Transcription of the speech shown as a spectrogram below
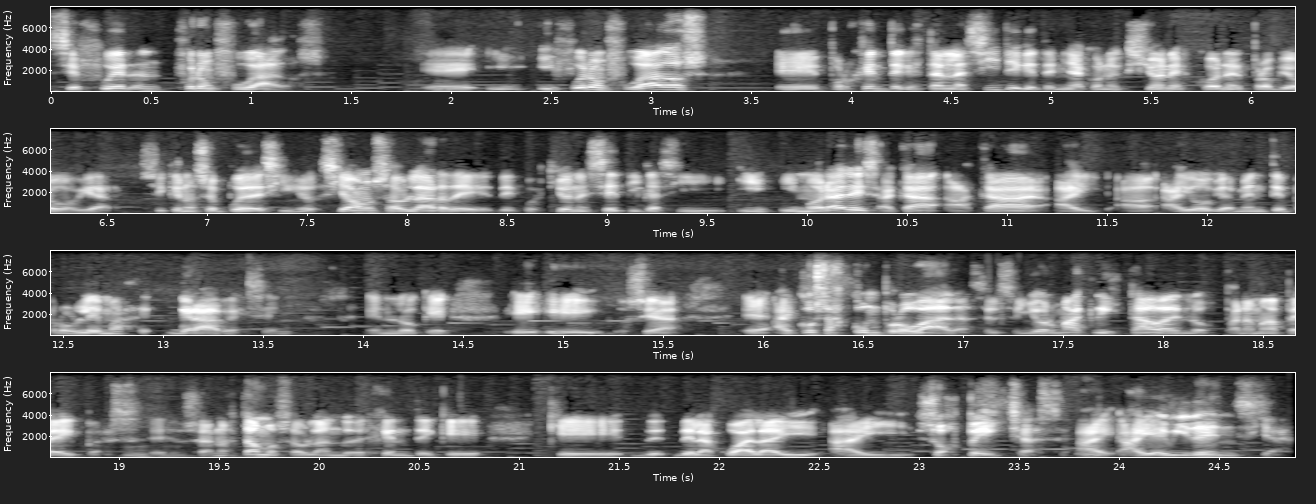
se fueron, fueron fugados. y fueron fugados eh, por gente que está en la City y que tenía conexiones con el propio gobierno. Así que no se puede decir. Si vamos a hablar de, cuestiones éticas y, morales, acá, acá hay, hay obviamente problemas graves en, lo que, eh, eh, o sea, hay cosas comprobadas. El señor Macri estaba en los Panama Papers, o sea, no estamos hablando de gente que, que de, la cual hay, hay sospechas, hay, hay evidencia.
